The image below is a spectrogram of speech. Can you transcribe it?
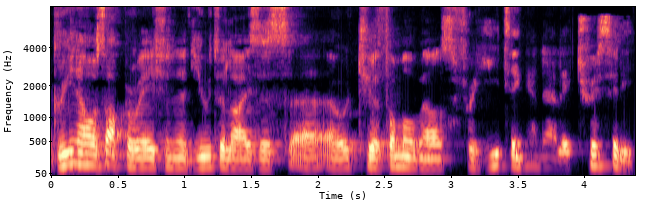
greenhouse operation that utilizes uh, geothermal wells for heating and electricity,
